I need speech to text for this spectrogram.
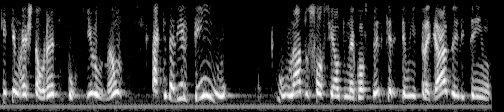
que tem um restaurante por quilo ou não, aqui dali ele tem o lado social do negócio dele, que ele tem um empregado, ele tem um,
